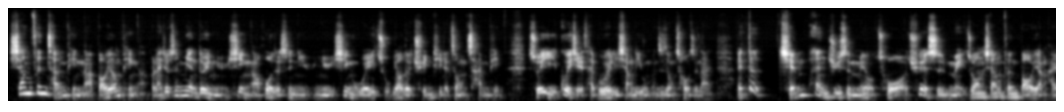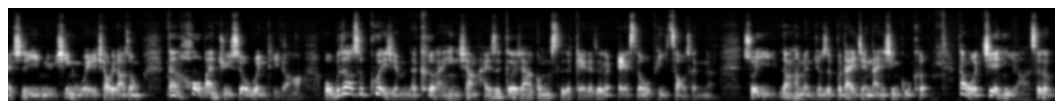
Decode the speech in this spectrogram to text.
香氛产品啊，保养品啊，本来就是面对女性啊，或者是女女性为主要的群体的这种产品，所以柜姐才不会理想理我们这种臭直男。哎，但。前半句是没有错，确实美妆香氛保养还是以女性为消费大众，但后半句是有问题的哈。我不知道是柜姐们的刻板印象，还是各家公司的给的这个 SOP 造成的，所以让他们就是不待见男性顾客。但我建议啊，这个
